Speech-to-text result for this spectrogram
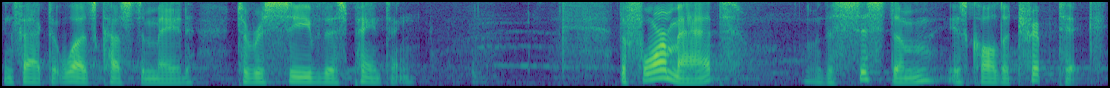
In fact, it was custom made to receive this painting. The format, the system, is called a triptych.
